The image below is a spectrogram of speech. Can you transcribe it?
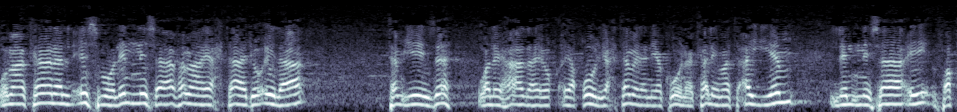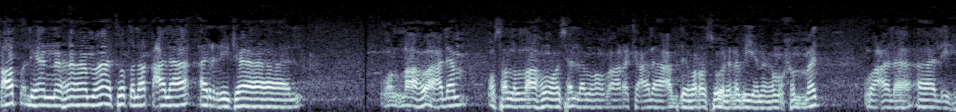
وما كان الاسم للنساء فما يحتاج إلى تمييزه ولهذا يقول يحتمل أن يكون كلمة أيم للنساء فقط لأنها ما تطلق على الرجال. والله أعلم وصلى الله وسلم وبارك على عبده ورسول نبينا محمد وعلى آله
